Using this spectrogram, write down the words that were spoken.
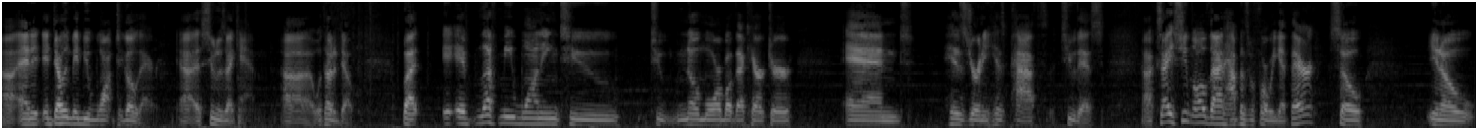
uh, and it, it definitely made me want to go there uh, as soon as I can, uh, without a doubt. But it, it left me wanting to to know more about that character and his journey, his path to this. Because I assume all that happens before we get there. So, you know,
